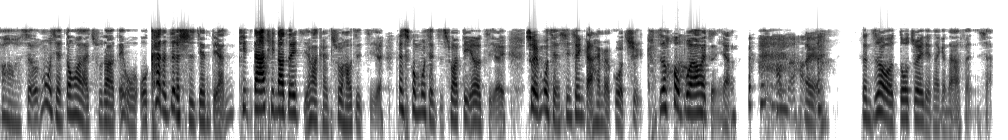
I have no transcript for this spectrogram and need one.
哦，所以我目前动画才出到，诶，我我看的这个时间点，听大家听到这一集的话，可能出了好几集了，但是我目前只出到第二集而已，所以目前新鲜感还没有过去，之后不知道会怎样。好的，好的。对，等之后我多追一点再跟大家分享。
